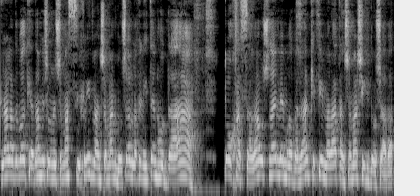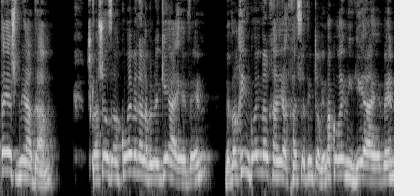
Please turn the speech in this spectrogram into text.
כלל הדבר כי אדם יש לו נשמה שכלית והנשמה קדושה, ולכן ייתן הודעה תוך עשרה או שניים מהם רבנן, כפי מלאת הנשמה שהיא קדושה. ועתה יש בני אדם, שכאשר זרקו אבן עליו ולא הגיע האבן, מברכים גויים על חסדים טובים. מה קורה אם הגיע האבן?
